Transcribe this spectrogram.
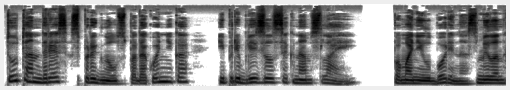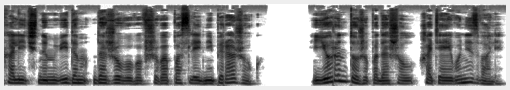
Тут Андрес спрыгнул с подоконника и приблизился к нам с Лаей. Поманил Борина с меланхоличным видом дожевывавшего последний пирожок. Йоран тоже подошел, хотя его не звали.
